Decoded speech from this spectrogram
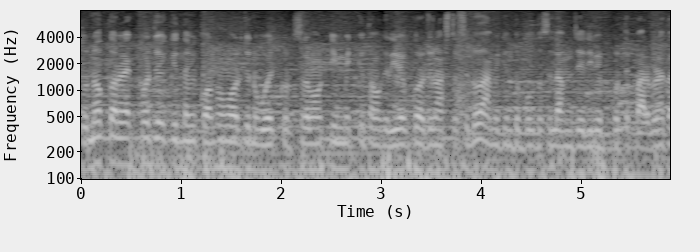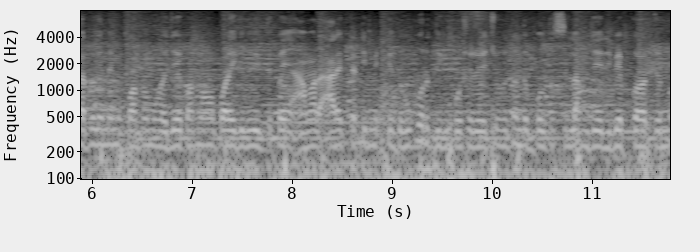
তো নক করার এক পর্যায়ে কিন্তু আমি কনফার্ম হওয়ার জন্য ওয়েট করতেছিলাম। আমার টিমমেট কিন্তু আমাকে রিভাইভ করার জন্য আসতেছিল। আমি কিন্তু বলতেছিলাম যে রিভাইভ করতে পারবে না। তারপর কিন্তু আমি কনফার্ম হয়ে যাই। কনফার্ম পরে কিন্তু দেখতে পাই আমার আরেকটা টিমমেট কিন্তু উপরের দিকে বসে রয়েছে। ওকে কিন্তু বলতেছিলাম যে রিভাইভ করার জন্য।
